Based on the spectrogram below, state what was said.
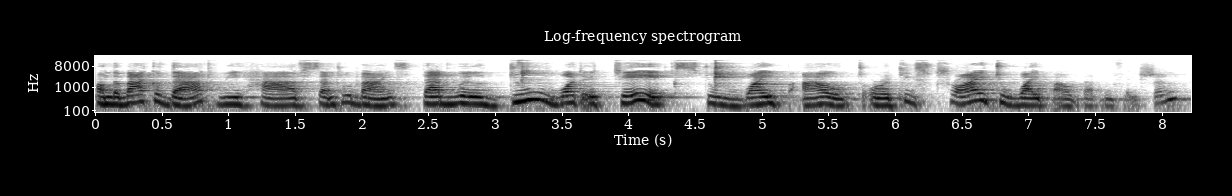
On the back of that, we have central banks that will do what it takes to wipe out, or at least try to wipe out that inflation.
